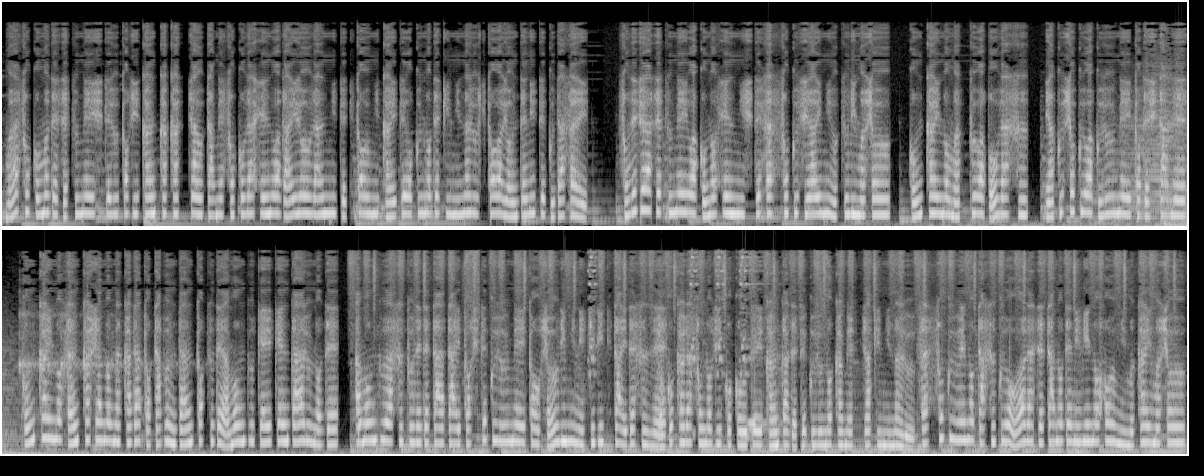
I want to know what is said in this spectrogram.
まあそこまで説明してると時間かかっちゃうためそこら辺は概要欄に適当に書いておくので気になる人は読んでみてください。それじゃあ説明はこの辺にして早速試合に移りましょう。今回のマップはポーラス、役職はクルーメイトでしたね。今回の参加者の中だと多分ダントツでアモング経験があるので、アモングアスプレデター隊としてクルーメイトを勝利に導きたいですね。どこからその自己肯定感が出てくるのかめっちゃ気になる。早速上のタスクを終わらせたので右の方に向かいましょう。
